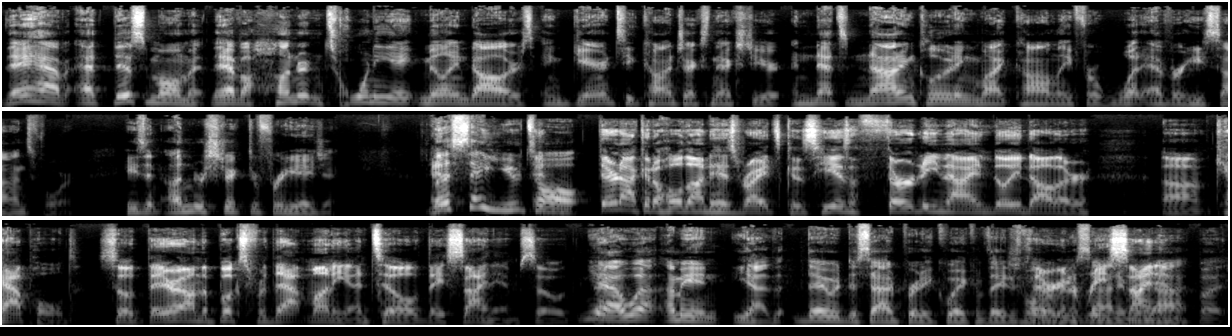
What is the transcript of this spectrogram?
They have at this moment they have 128 million dollars in guaranteed contracts next year, and that's not including Mike Conley for whatever he signs for. He's an unrestricted free agent. Let's say Utah. they're not going to hold on to his rights because he has a thirty nine million dollar um, cap hold. So they're on the books for that money until they sign him. So that- Yeah, well, I mean, yeah, they would decide pretty quick if they just want to re-sign, re-sign him, or him, not. but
